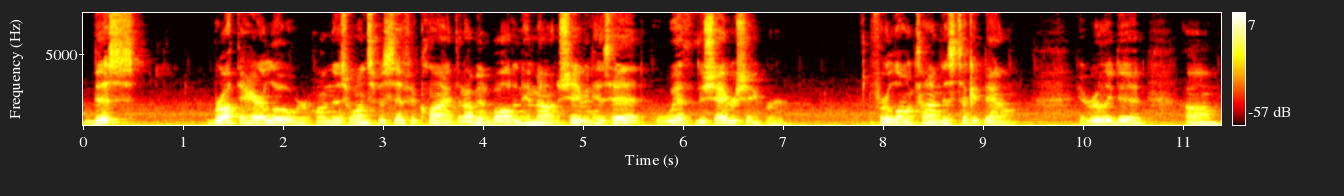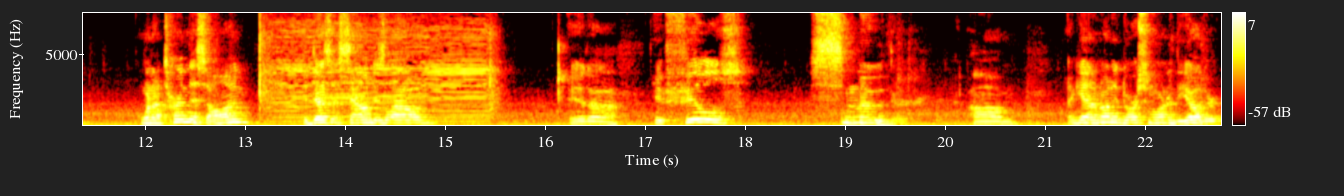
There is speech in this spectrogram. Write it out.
This brought the hair lower on this one specific client that I've been balding him out and shaving his head with the shaver shaper for a long time. This took it down. It really did. Um, when I turn this on, it doesn't sound as loud. It uh, it feels smoother. Um, again, I'm not endorsing one or the other.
